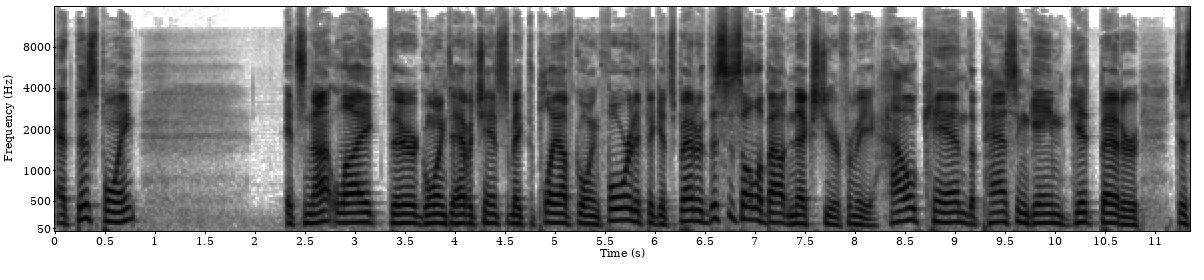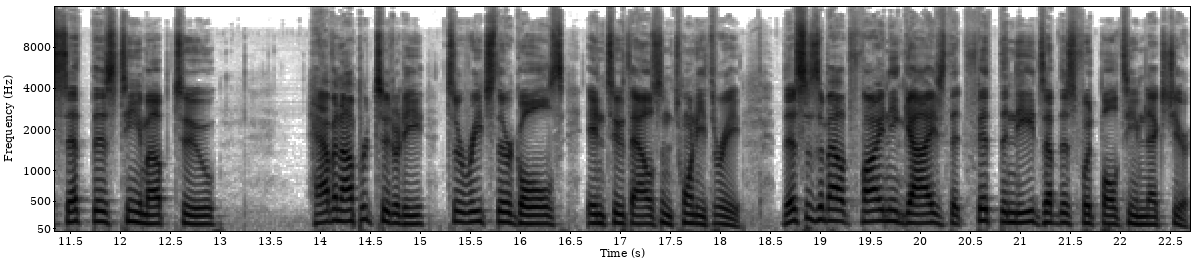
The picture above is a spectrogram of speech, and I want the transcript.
at this point, it's not like they're going to have a chance to make the playoff going forward if it gets better. This is all about next year for me. How can the passing game get better to set this team up to have an opportunity to reach their goals in 2023? This is about finding guys that fit the needs of this football team next year.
